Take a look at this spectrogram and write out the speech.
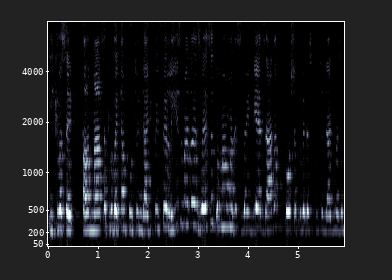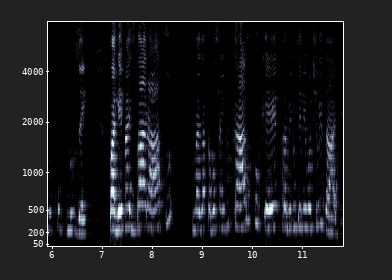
e que você fala, massa, aproveitei a oportunidade e fui feliz, mas às vezes você toma uma decisão enviesada, poxa, aproveitei essa oportunidade, mas eu não, não usei. Paguei mais barato mas acabou saindo caro porque para mim não tem nenhuma utilidade.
